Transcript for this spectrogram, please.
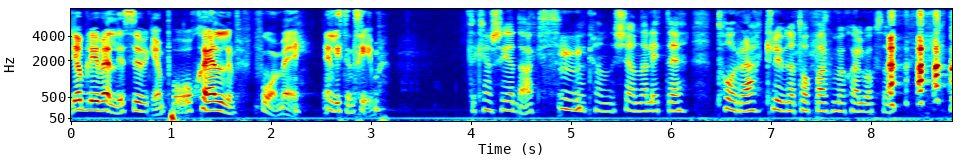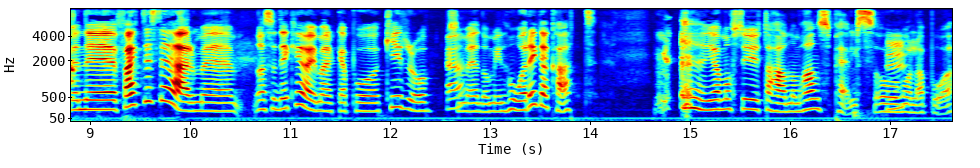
jag blir väldigt sugen på att själv få mig en liten trim. Det kanske är dags. Mm. Jag kan känna lite torra, kluvna toppar på mig själv också. Men eh, faktiskt det här med, alltså det kan jag ju märka på Kirro som är då min håriga katt. Jag måste ju ta hand om hans päls och Mm. hålla på.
